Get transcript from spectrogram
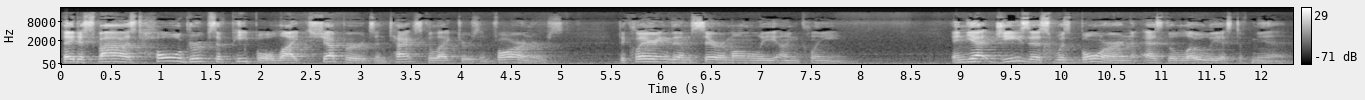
They despised whole groups of people like shepherds and tax collectors and foreigners, declaring them ceremonially unclean. And yet Jesus was born as the lowliest of men.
